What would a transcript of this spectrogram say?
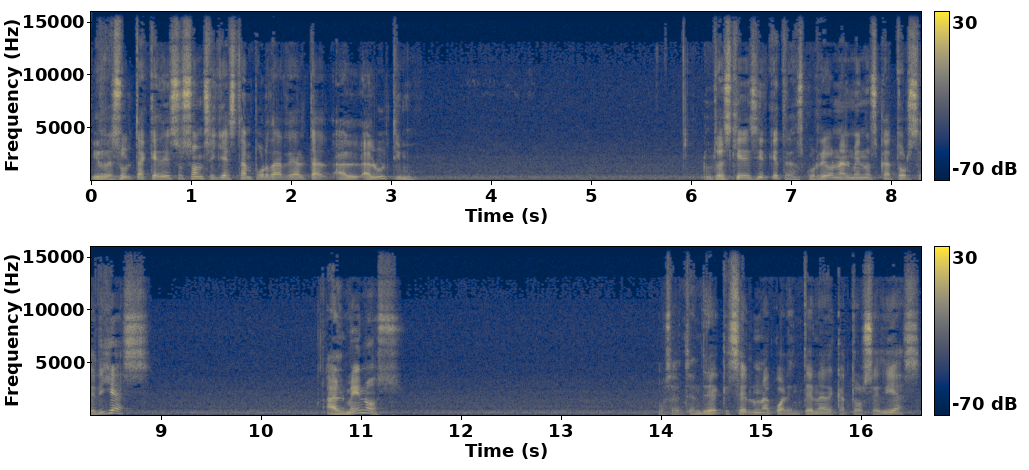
y resulta que de esos 11 ya están por dar de alta al, último. Entonces quiere decir que transcurrieron al menos 14 días. Al menos. O sea, tendría que ser una cuarentena de 14 días.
